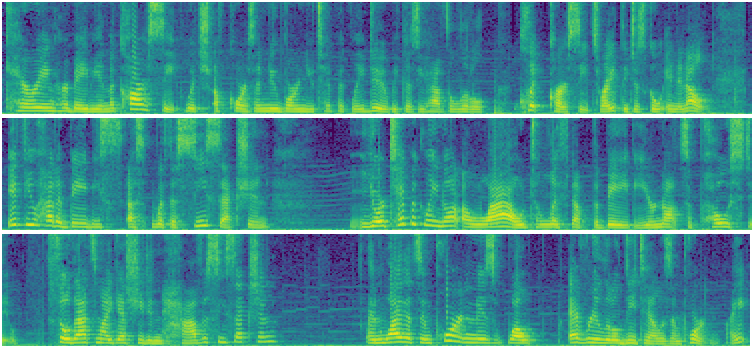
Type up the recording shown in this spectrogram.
carrying her baby in the car seat, which of course a newborn you typically do because you have the little click car seats, right? They just go in and out. If you had a baby with a C section, you're typically not allowed to lift up the baby. You're not supposed to. So that's my guess she didn't have a C section. And why that's important is well, every little detail is important, right?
